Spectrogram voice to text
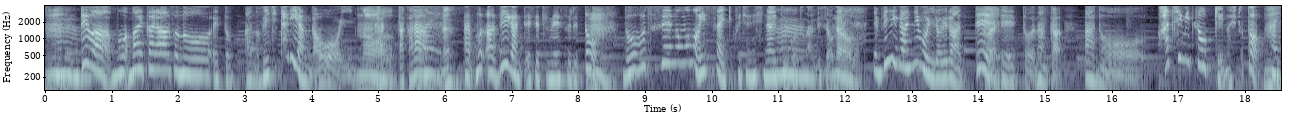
うんではもう前からその、えっと、あのベジタリアンが多いかったから、ね。ああビーガンって説明すると、うん動物性のものを一切口にしないということなんですよ。なるほど。でビーガンにもいろいろあって、はいえっ、となんかあのー蜂蜜 OK の人とうんはい。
